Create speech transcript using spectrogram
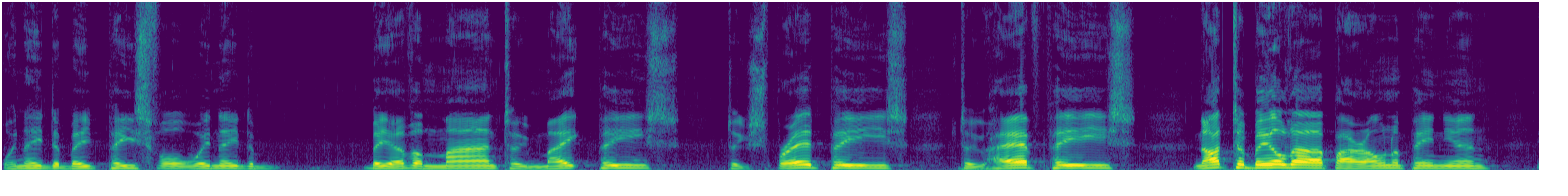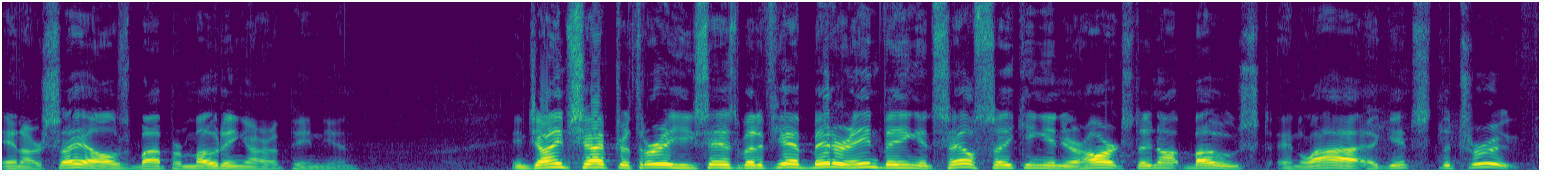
We need to be peaceful. We need to be of a mind to make peace, to spread peace, to have peace, not to build up our own opinion and ourselves by promoting our opinion. In James chapter 3, he says, But if you have bitter envying and self seeking in your hearts, do not boast and lie against the truth.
